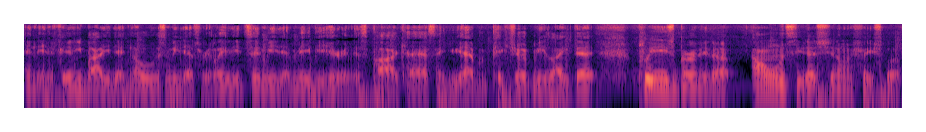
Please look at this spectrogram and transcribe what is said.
And if anybody that knows me, that's related to me, that may be hearing this podcast, and you have a picture of me like that, please burn it up. I don't want to see that shit on Facebook.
